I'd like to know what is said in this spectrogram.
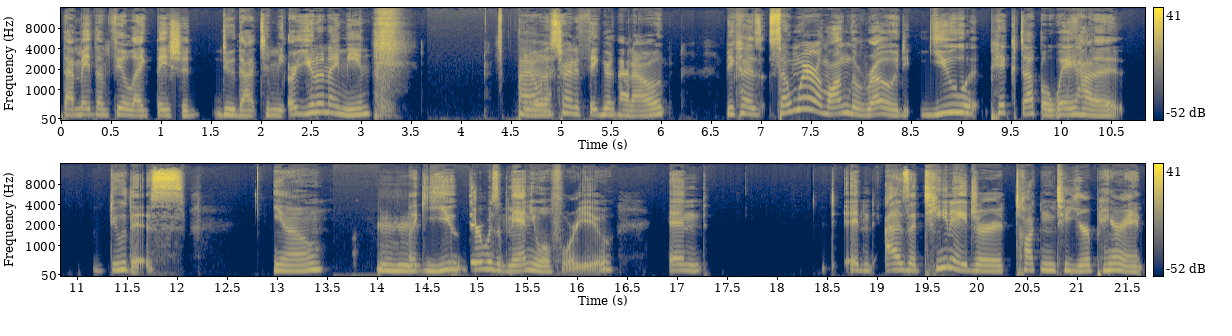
that made them feel like they should do that to me? Or, you know what I mean? I always try to figure that out because somewhere along the road, you picked up a way how to do this, you know? Mm-hmm. like you there was a manual for you. And and as a teenager talking to your parent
